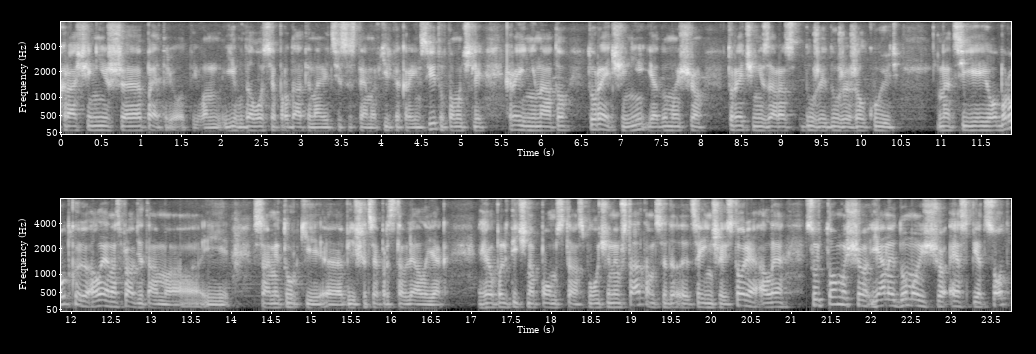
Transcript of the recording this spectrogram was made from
краще ніж Петріот. І вон їм вдалося продати навіть ці системи в кілька країн світу, в тому числі країні НАТО, Туреччині. Я думаю, що Туреччині зараз дуже і дуже жалкують. Над цією оборудкою, але насправді там е, і самі турки е, більше це представляли як геополітична помста Сполученим Штатам. Це це інша історія. Але суть в тому, що я не думаю, що С 500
